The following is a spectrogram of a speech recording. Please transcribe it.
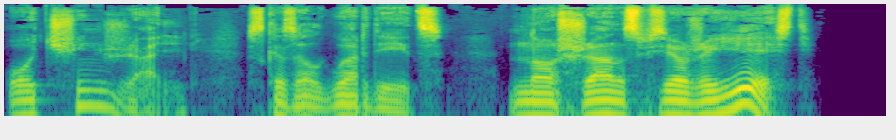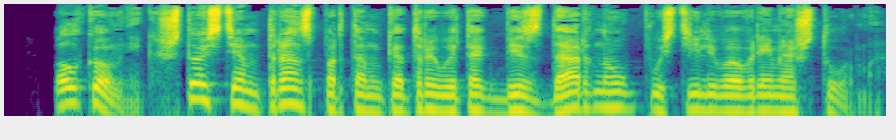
очень жаль», — сказал гвардеец. «Но шанс все же есть». «Полковник, что с тем транспортом, который вы так бездарно упустили во время штурма?»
